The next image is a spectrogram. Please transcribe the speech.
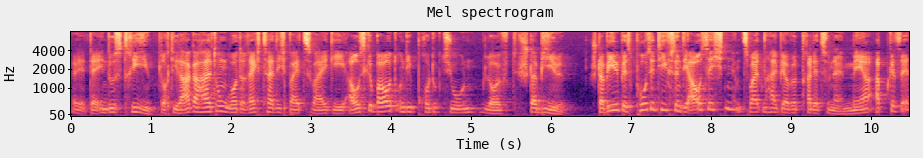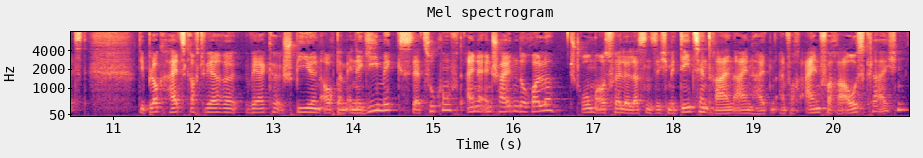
äh, der Industrie. Doch die Lagerhaltung wurde rechtzeitig bei 2G ausgebaut und die Produktion läuft stabil. Stabil bis positiv sind die Aussichten. Im zweiten Halbjahr wird traditionell mehr abgesetzt. Die Blockheizkraftwerke spielen auch beim Energiemix der Zukunft eine entscheidende Rolle. Stromausfälle lassen sich mit dezentralen Einheiten einfach einfacher ausgleichen.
